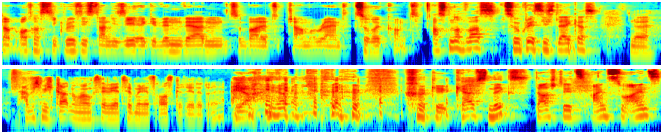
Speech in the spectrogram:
Ich glaube auch, dass die Grizzlies dann die Serie gewinnen werden, sobald Ja Morant zurückkommt. Hast du noch was zu Grizzlies Lakers? Nö. Habe ich mich gerade noch mal Xavier Tillman jetzt rausgeredet, oder? Ja, ja. okay, Cavs nix, da steht's eins zu eins.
